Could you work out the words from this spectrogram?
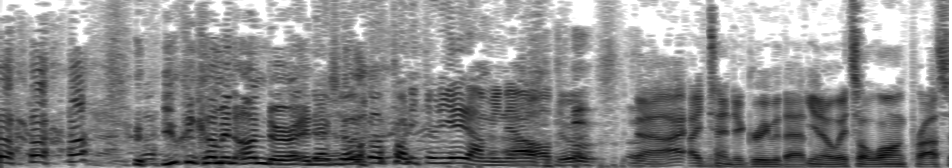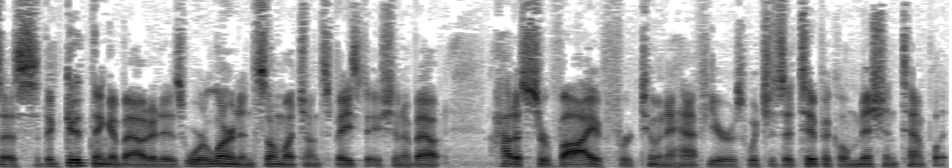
you can come in under and you Don't go 2038 on me now. I'll do it. no, I, I tend to agree with that. You know, it's a long process. The good thing about it is we're learning so much on space station about how to survive for two and a half years, which is a typical mission template.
